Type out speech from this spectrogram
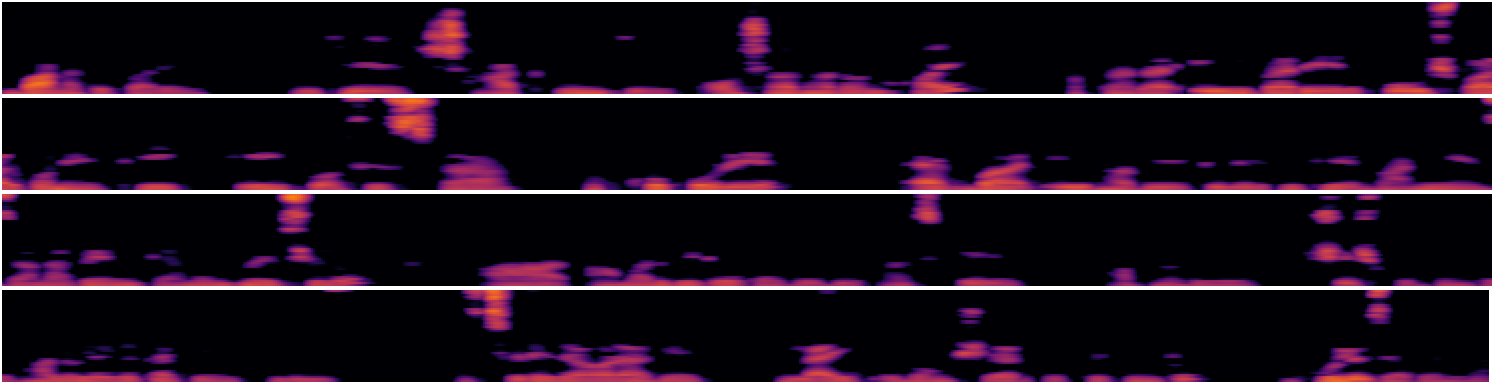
বানাতে পারেন। পিঠের স্বাদ কিন্তু অসাধারণ হয়। আপনারা এইবারের পৌষ পার্বণে ঠিক এই প্রসেসটা লক্ষ্য করে একবার এইভাবে তেলের পিঠে বানিয়ে জানাবেন কেমন হয়েছিল। আর আমার ভিডিওটা যদি আজকে আপনাদের শেষ পর্যন্ত ভালো লেগে থাকে প্লিজ ছেড়ে যাওয়ার আগে লাইক এবং শেয়ার করতে কিন্তু ভুলে যাবেন না।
